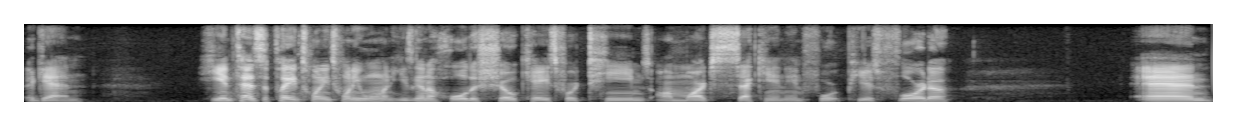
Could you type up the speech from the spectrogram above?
again. He intends to play in 2021. He's going to hold a showcase for teams on March 2nd in Fort Pierce, Florida. And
